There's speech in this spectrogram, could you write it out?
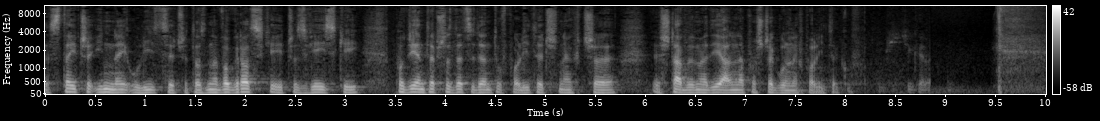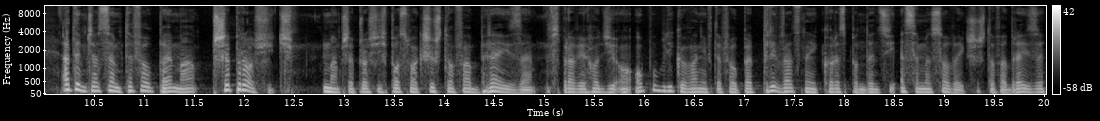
e, z tej czy innej ulicy, czy to z Nowogrodzkiej, czy z Wiejskiej, podjęte przez decydentów politycznych, czy sztaby medialne poszczególnych polityków. A tymczasem TVP ma przeprosić. Ma przeprosić posła Krzysztofa Brejzę. W sprawie chodzi o opublikowanie w TVP prywatnej korespondencji SMS-owej Krzysztofa Brejzy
